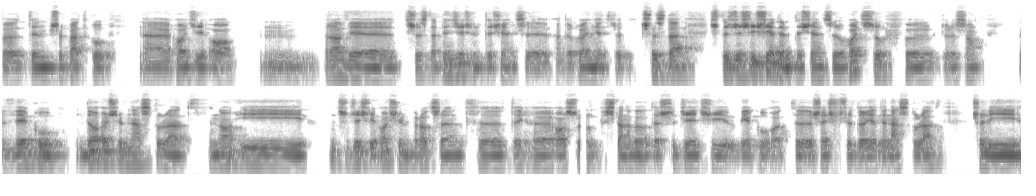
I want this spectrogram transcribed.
w tym przypadku chodzi o mm, prawie 350 tysięcy, a dokładnie 347 tysięcy uchodźców, którzy są w wieku do 18 lat. No i 38% tych osób stanowią też dzieci w wieku od 6 do 11 lat, czyli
